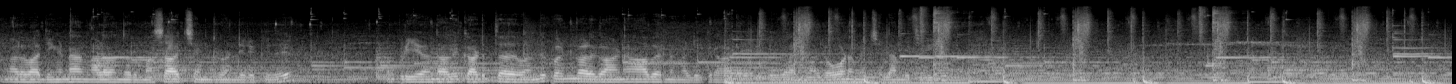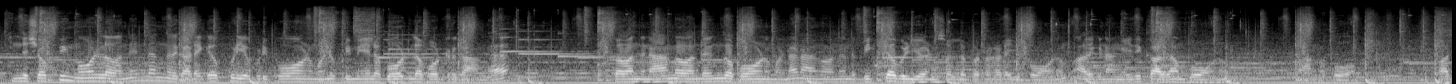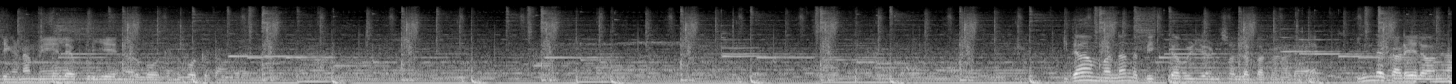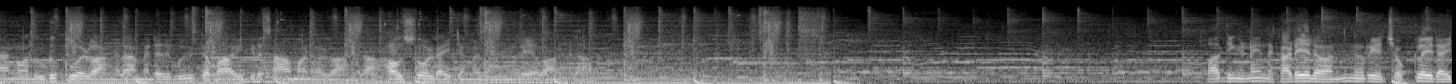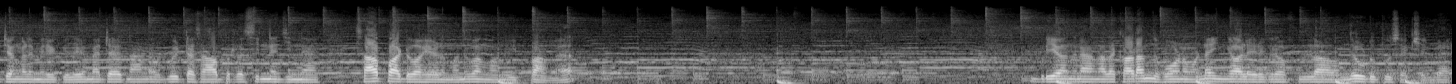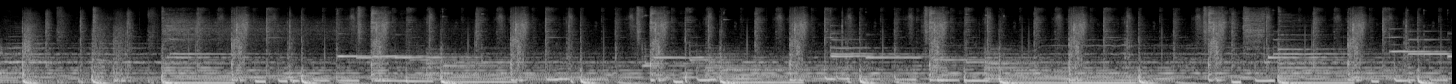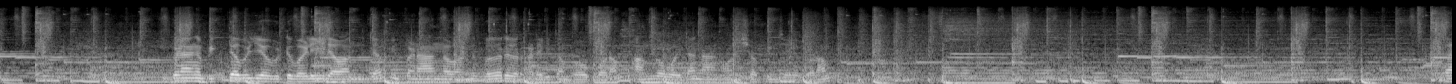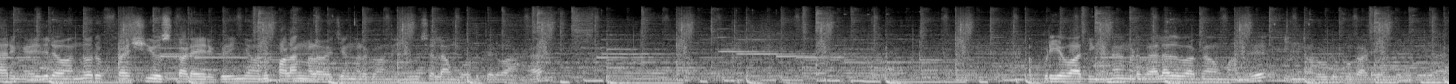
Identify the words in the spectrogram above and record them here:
அங்கே பார்த்தீங்கன்னா அங்கே வந்து ஒரு மசாஜ் சென்டர் ஒன்று இருக்குது. அப்படியே வந்து அதுக்கு அடுத்தது வந்து பெண்களுக்கான ஆபரணங்கள் விற்கிற கடை இருக்குது. அது மாதிரி ஓனமெண்ட்ஸ் எல்லாம் வச்சு விற்கிறாங்க. இந்த ஷாப்பிங் மாலில் வந்து எந்தெந்த கடைக்கு எப்படி எப்படி போகணும்னு இப்படி மேலே போர்டில் போட்டிருக்காங்க. இப்போ வந்து நாங்கள் வந்து எங்கே போகணுமுன்னா நாங்கள் வந்து இந்த பிக் டபிள்யூன்னு சொல்லப்படுற கடைக்கு போகணும். அதுக்கு நாங்கள் இதுக்காக தான் போகணும்? நாங்கள் போவோம். பார்த்தீங்கன்னா மேலே எப்படியே இன்னொரு போட்டுன்னு போட்டிருக்காங்க. இதான் வந்து அந்த பிக் டபிள்யூன்னு சொல்லப்படுற கடை. இந்த கடையில் வந்து நாங்கள் வந்து உடுப்புகள் வாங்கலாம் மற்றது வீட்டை பாவிக்கிற சாமான்கள் வாங்கலாம் ஹவுஸ் ஹோல்ட் ஐட்டங்கள் வந்து நிறைய வாங்கலாம். பார்த்தீங்கன்னா இந்த கடையில் வந்து நிறைய சாக்லேட் ஐட்டங்களும் இருக்குது. மற்ற நாங்கள் வீட்டை சாப்பிட்ற சின்ன சின்ன சாப்பாட்டு வகைகளும் வந்து அவங்க வந்து விற்பாங்க. இப்படியே வந்து நாங்கள் அதை கடந்து போனோம்னா இங்கால இருக்கிற ஃபுல்லாக வந்து உடுப்பு செக்ஷன் பாருங்க. இப்போ நாங்கள் பிக் டபிள்யூ விட்டு வெளியில் வந்துட்டோம். இப்போ நாங்கள் வந்து வேறு ஒரு கடைக்கு தான் போக போகிறோம் அங்கே போய் தான் நாங்கள் வந்து ஷாப்பிங் செய்ய போகிறோம் பாருங்க இதில் வந்து ஒரு ஃப்ரெஷ் யூஸ் கடை இருக்குது. இங்கே வந்து பழங்களை வச்சு எங்களுக்கு வந்து ஜூஸ் எல்லாம் போட்டு தருவாங்க. அப்படியே பார்த்தீங்கன்னா எங்களோட வலது பக்கம் வந்து இன்னொரு உடுப்பு கடை வந்து இருக்குது.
